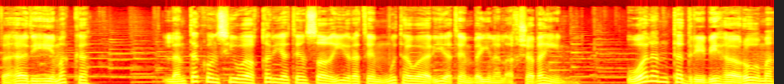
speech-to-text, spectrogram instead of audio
فهذه مكة لم تكن سوى قرية صغيرة متوارية بين الأخشبين ولم تدري بها رومة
